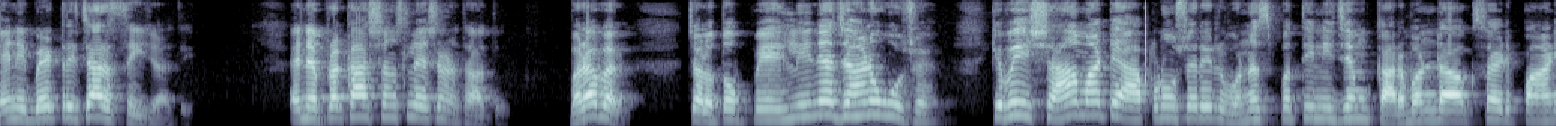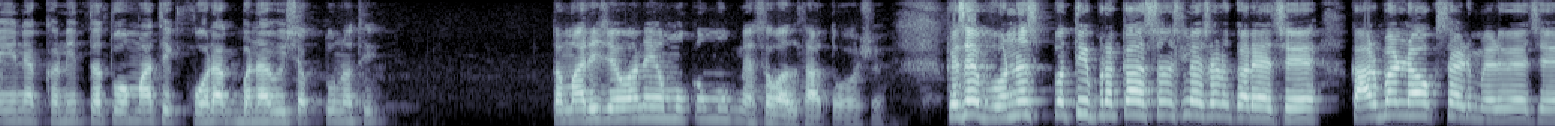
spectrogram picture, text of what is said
એની બેટરી ચાર્જ થઈ જતી. એને પ્રકાશ સંશ્લેષણ થતું. બરાબર? ચલો, તો પહેલીને જાણવું છે કે ભાઈ, શા માટે આપણું શરીર વનસ્પતિની જેમ કાર્બન ડાયોક્સાઇડ, પાણી અને ખનિજ તત્વોમાંથી ખોરાક બનાવી શકતું નથી? તમારી જેવાને અમુક અમુકને સવાલ થતો હશે કે સાહેબ, વનસ્પતિ પ્રકાશ સંશ્લેષણ કરે છે, કાર્બન ડાયોક્સાઇડ મેળવે છે,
